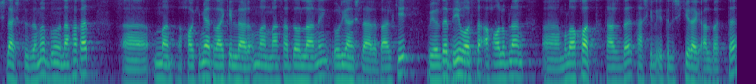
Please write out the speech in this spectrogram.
ishlash tizimi bu nafaqat umuman hokimiyat vakillari umuman mansabdorlarning o'rganishlari balki bu yerda bevosita aholi bilan muloqot tarzida tashkil etilishi kerak albatta.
